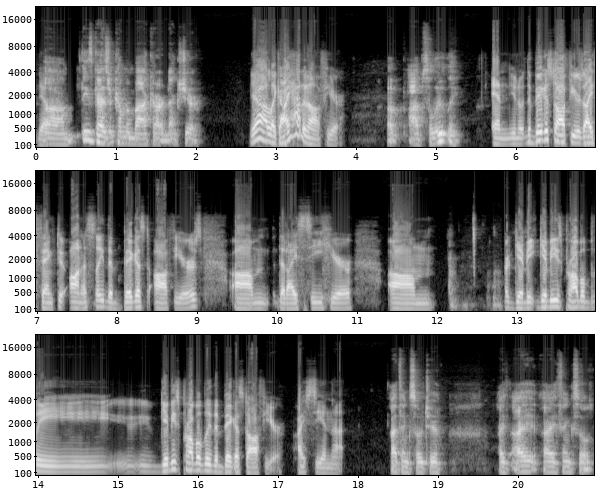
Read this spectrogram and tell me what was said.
Yeah. Um, these guys are coming back hard next year. Yeah, like I had an off year, Uh, absolutely. and you know the biggest off years I think, to, honestly, the biggest off years um, that I see here. Um, are Gibby. Gibby's probably Gibby's probably the biggest off year I see in that. I think so too. I, I, I think so.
